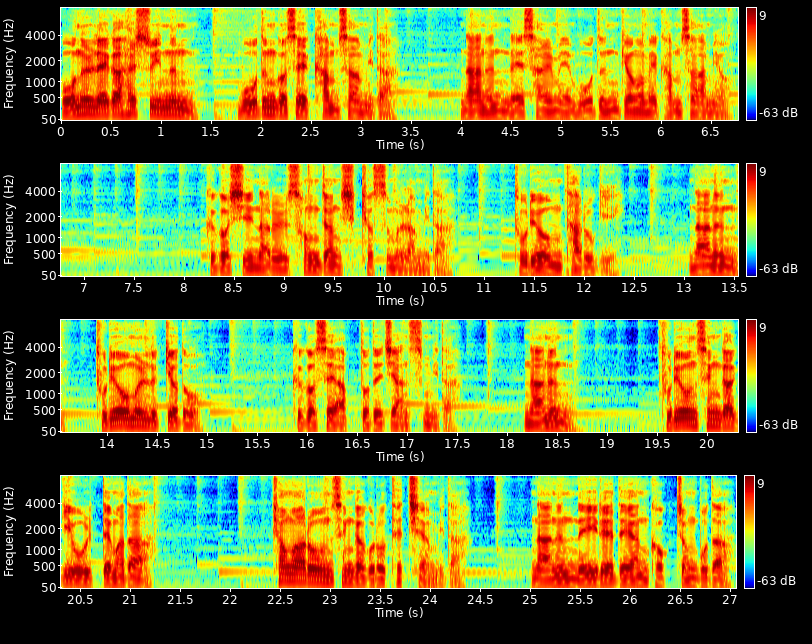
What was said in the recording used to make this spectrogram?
오늘 내가 할 수 있는 모든 것에 감사합니다. 나는 내 삶의 모든 경험에 감사하며 그것이 나를 성장시켰음을 압니다. 두려움 다루기. 나는 두려움을 느껴도 그것에 압도되지 않습니다. 나는 두려운 생각이 올 때마다 평화로운 생각으로 대체합니다. 나는 내일에 대한 걱정보다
